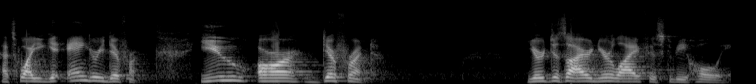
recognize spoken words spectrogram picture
That's why you get angry different. You are different. Your desire in your life is to be holy.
